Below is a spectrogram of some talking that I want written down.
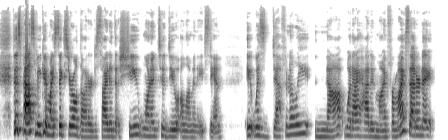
this past weekend, my six year old daughter decided that she wanted to do a lemonade stand. It was definitely not what I had in mind for my Saturday,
